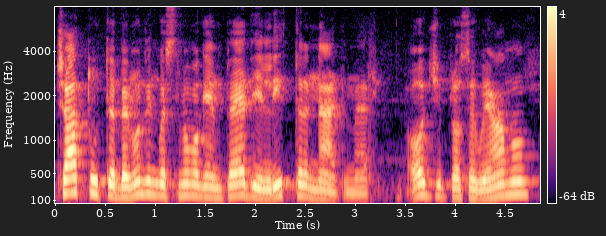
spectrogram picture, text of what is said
Ciao a tutti e benvenuti in questo nuovo gameplay di Little Nightmare. Oggi proseguiamo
